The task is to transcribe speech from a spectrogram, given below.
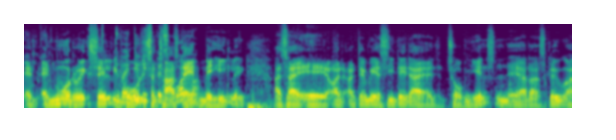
at, at nu må du ikke sælge din ikke det, bolig, så tager staten det hele, ikke? Altså, øh, og, og det vil jeg sige, det der er Torben Jensen er, der skriver,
